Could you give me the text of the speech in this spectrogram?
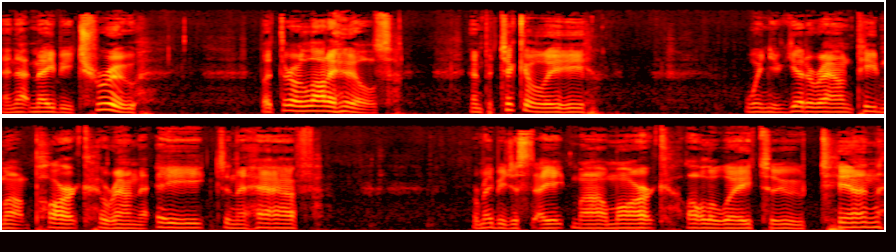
and that may be true, but there are a lot of hills, and particularly when you get around Piedmont Park around the eight and a half or maybe just eight mile mark all the way to 10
